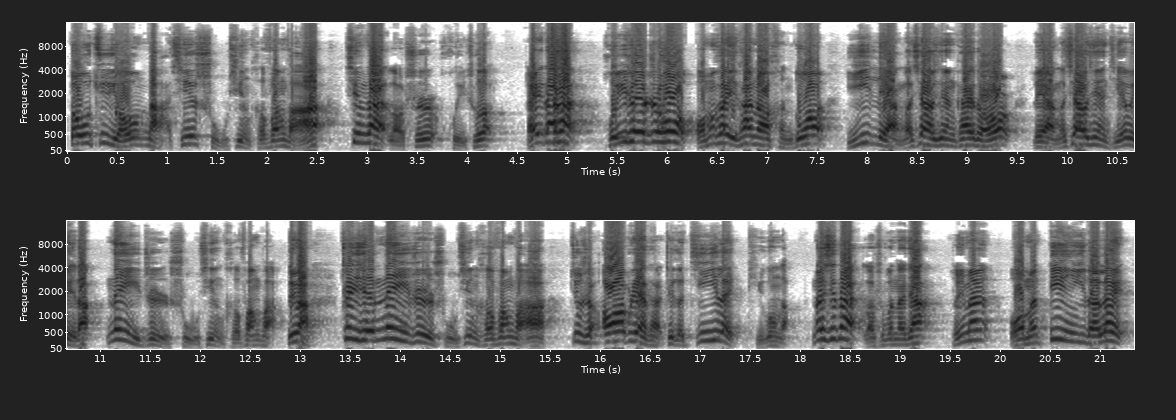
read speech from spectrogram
都具有哪些属性和方法。现在老师回车，哎，大家看。回车之后，我们可以看到很多以两个下划线开头、两个下划线结尾的内置属性和方法，对吧？这些内置属性和方法啊，就是 object 这个基类提供的。那现在老师问大家，同学们，我们定义的类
